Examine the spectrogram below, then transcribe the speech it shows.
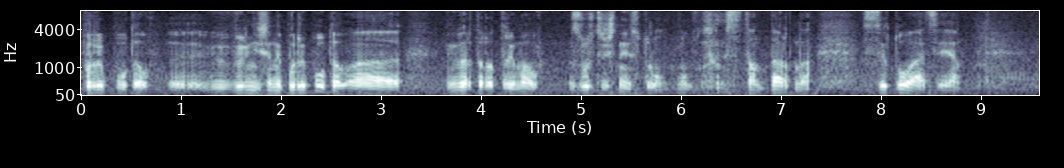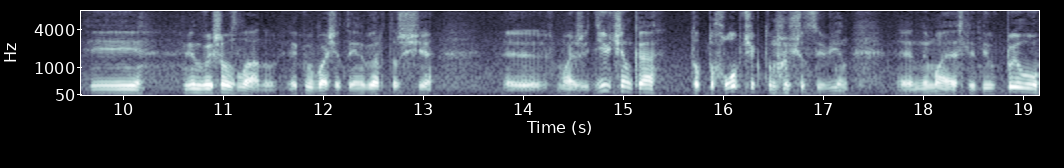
перепутав. Е, Вірніше не перепутав, а інвертор отримав зустрічний струм. Ну, стандартна ситуація. І він вийшов з ладу. Як ви бачите, інвертор ще е, майже дівчинка, тобто хлопчик, тому що це він. Е, Немає слідів пилу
